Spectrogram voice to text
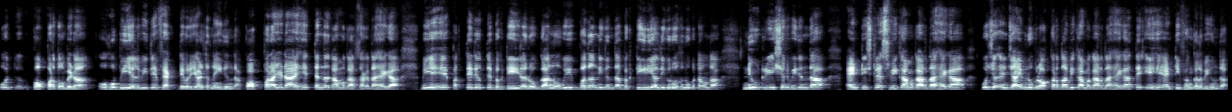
ਉਹ ਕਾਪਰ ਤੋਂ ਬਿਨਾ ਉਹ BLB ਤੇ ਇਫੈਕਟਿਵ ਰਿਜ਼ਲਟ ਨਹੀਂ ਦਿੰਦਾ। ਕਾਪਰ ਆ ਜਿਹੜਾ ਇਹ ਤਿੰਨ ਕੰਮ ਕਰ ਸਕਦਾ ਹੈਗਾ, ਵੀ ਇਹ ਪੱਤੇ ਦੇ ਉੱਤੇ ਬੈਕਟੀਰੀਅਲ ਰੋਗਾਂ ਨੂੰ ਵੀ ਵਧਣ ਨਹੀਂ ਦਿੰਦਾ ਬੈਕਟੀਰੀਅਲ ਦੀ ਗਰੋਥ ਨੂੰ ਘਟਾਉਂਦਾ ਨਿਊਟ੍ਰੀਸ਼ਨ ਵੀ ਦਿੰਦਾ ਐਂਟੀ ਸਟ੍ਰੈਸ ਵੀ ਕੰਮ ਕਰਦਾ ਹੈਗਾ, ਕੁਝ ਐਂਜ਼ਾਈਮ ਨੂੰ ਬਲੌਕ ਕਰਦਾ ਵੀ ਕੰਮ ਕਰਦਾ ਹੈਗਾ ਤੇ ਇਹ ਐਂਟੀ ਫੰਗਲ ਵੀ ਹੁੰਦਾ।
